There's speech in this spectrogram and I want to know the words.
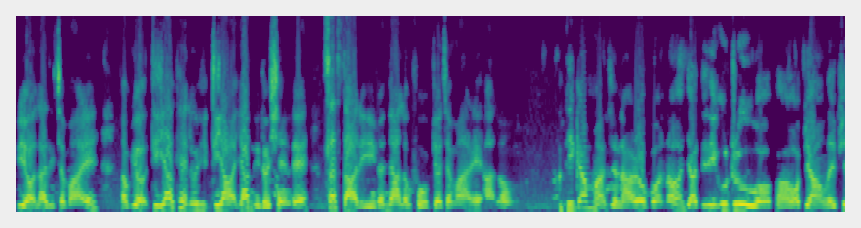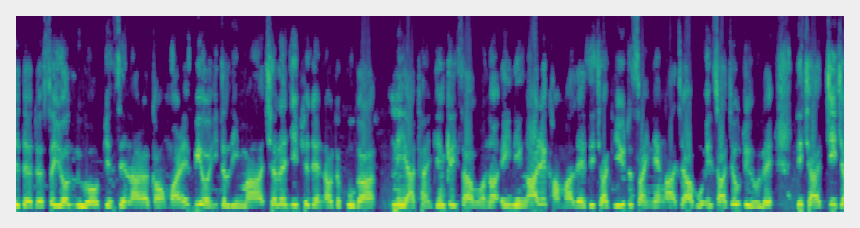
ပြီးတော့လာစီချင်ပါတယ်နောက်ပြီးတော့ဒီရောက်ခဲ့လို့ဒီရောက်ရောက်နေလို့ရှရင်လည်း set star တွေများများလုပ်ဖို့ပြောချင်ပါတယ်အားလုံး အဓိကမှကျင်တာတော့ပေါ့နော်ရာသီဥတုရောဘာရောအပြောင်းအလဲဖြစ်တဲ့အတွက်စိတ်ရောလူရောပြင်ဆင်လာတာကောင်းပါတယ်ပြီးတော့အီတလီမှာ challenge ဖြစ်တဲ့နောက်တစ်ခုကနေရာထိုင်ခင်းကိစ္စပေါ့နော်အိမ်နေငားတဲ့ခါမှာလည်းတခြား queue design နဲ့ငားကြဖို့အင်စာချုပ်တွေကိုလည်းတခြားကြည့်ကြ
